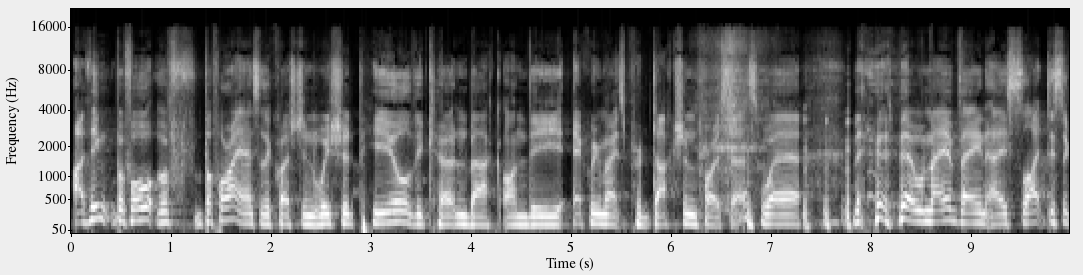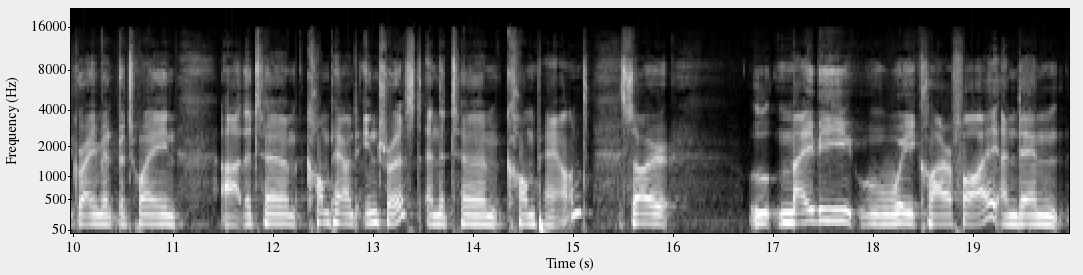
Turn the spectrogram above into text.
I think before before I answer the question, we should peel the curtain back on the Equity Mates production process, where there, there may have been a slight disagreement between uh, the term compound interest and the term compound. So l- maybe we clarify, and then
